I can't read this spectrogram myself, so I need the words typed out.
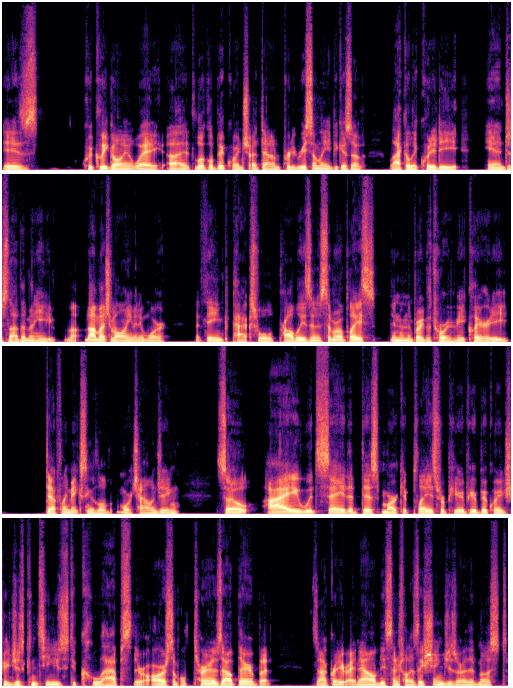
is quickly going away. Uh, local Bitcoin shut down pretty recently because of lack of liquidity and just not that many, not much volume anymore. I think Paxful probably is in a similar place, and then the regulatory clarity definitely makes things a little bit more challenging. So I would say that this marketplace for peer-to-peer Bitcoin exchange just continues to collapse. There are some alternatives out there, but it's not great right now. The centralized exchanges are the most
